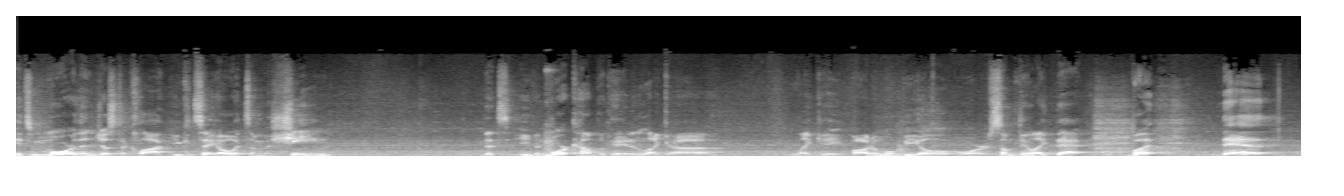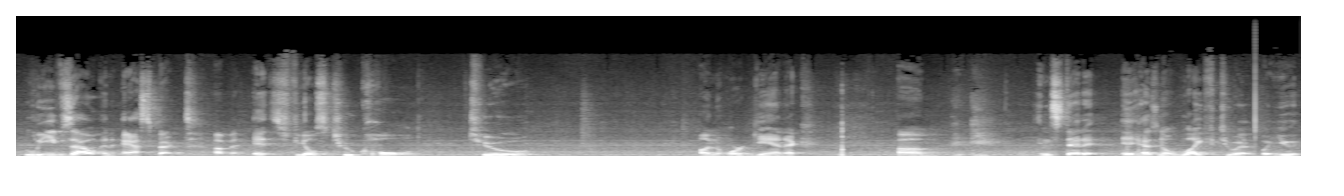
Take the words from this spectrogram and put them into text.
it's more than just a clock. You could say, oh, it's a machine that's even more complicated like a like a automobile or something like that. But that leaves out an aspect of it. It feels too cold, too unorganic. Um, instead, it, it has no life to it. But you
